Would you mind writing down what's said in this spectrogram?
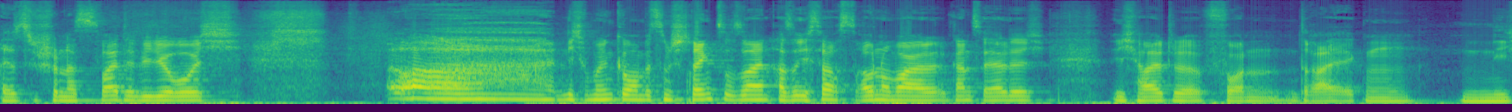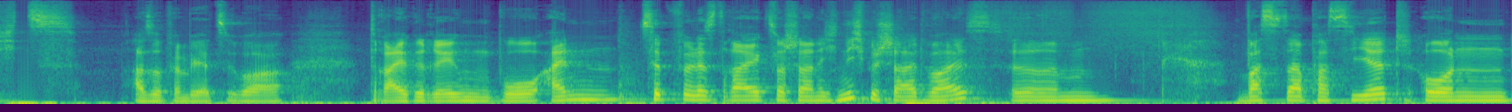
es ist schon das zweite Video, wo ich oh, nicht unbedingt komme, ein bisschen streng zu sein. Also ich sage es auch nochmal ganz ehrlich, ich halte von Dreiecken nichts. Also wenn wir jetzt über Dreiecke reden, wo ein Zipfel des Dreiecks wahrscheinlich nicht Bescheid weiß, ähm, was da passiert und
